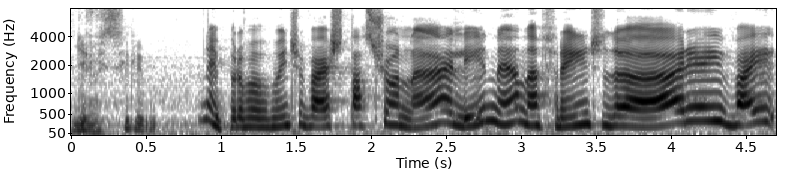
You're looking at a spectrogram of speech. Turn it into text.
Dificílima. E provavelmente vai estacionar ali, né, na frente da área e vai,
